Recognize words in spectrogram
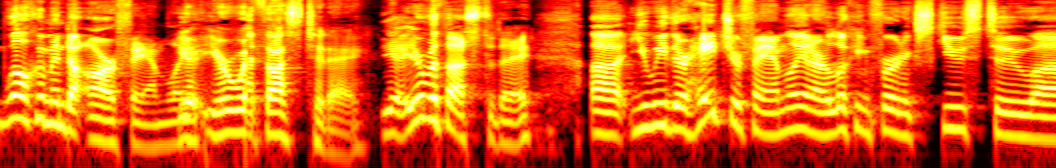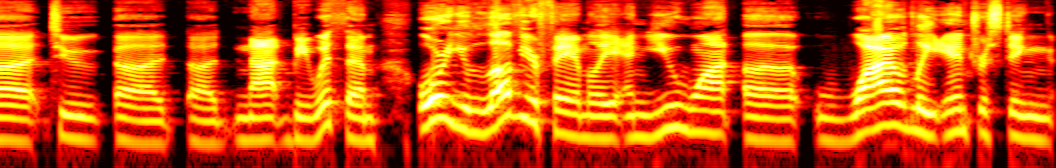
welcome into our family. You're, you're with us today. Yeah, you're with us today. Uh, you either hate your family and are looking for an excuse to uh, to uh, uh, not be with them, or you love your family and you want a wildly interesting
